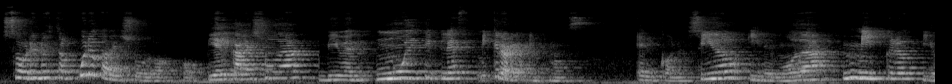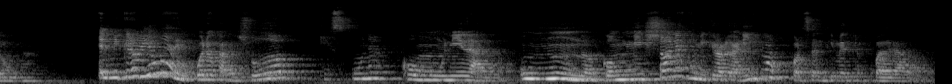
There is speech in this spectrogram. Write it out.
Sobre nuestro cuero cabelludo o piel cabelluda viven múltiples microorganismos, el conocido y de moda microbioma. El microbioma del cuero cabelludo es una comunidad, un mundo con millones de microorganismos por centímetros cuadrados.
